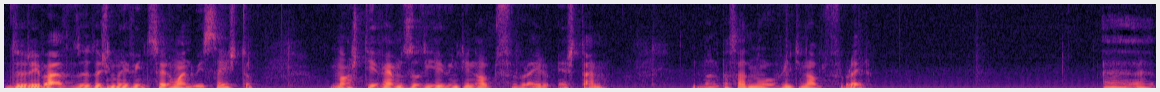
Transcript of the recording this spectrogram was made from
derivado de 2020 ser um ano bissexto, nós tivemos o dia 29 de Fevereiro este ano. No ano passado não houve 29 de Fevereiro. Uh,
